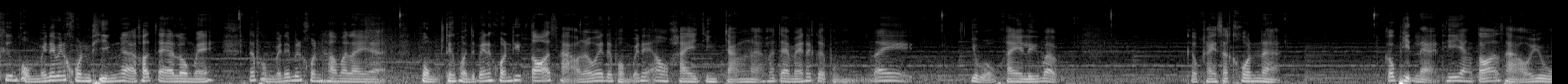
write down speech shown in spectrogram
คือผมไม่ได้เป็นคนทิ้งอะเข้าใจอารมณ์ไหมแล้วผมไม่ได้เป็นคนทำอะไรอะ ผมถึงผมจะเป็นคนที่ต้อสาวแล้วเว้ยแต่ผมไม่ได้เอาใครจริงจังอะเข้าใจไหมถ้าเกิดผมได้อยู่กับใครหรือแบบกับใครสักคนอะ ก็ผิดแหละที่ยังต้อสาวอยู่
